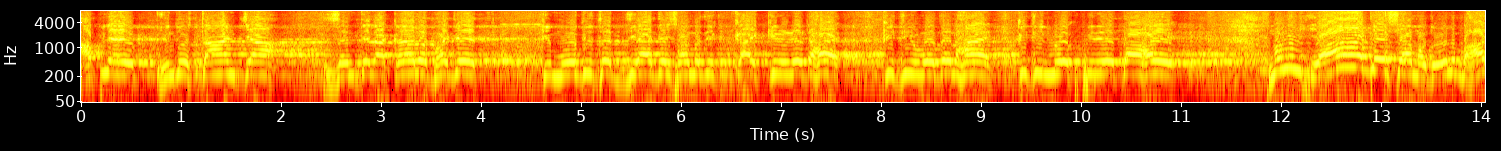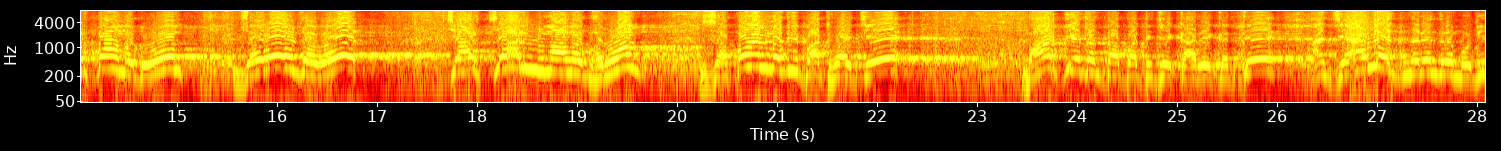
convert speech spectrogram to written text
आपल्या हिंदुस्थानच्या जनतेला कळालं पाहिजेत की मोदीचं ज्या देशामध्ये काय क्रेडिट आहे किती वजन आहे किती लोकप्रियता आहे. म्हणून या देशामधून भारतामधून जवळजवळ चार चार विमानं भरून जपानमध्ये पाठवायचे भारतीय जनता पार्टीचे कार्यकर्ते आणि ज्यावेळेस नरेंद्र मोदी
